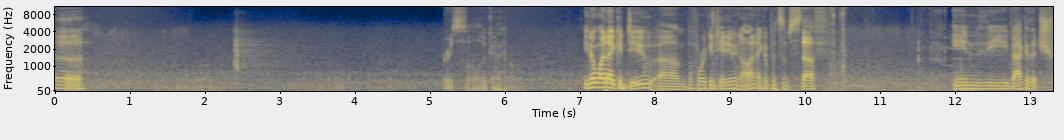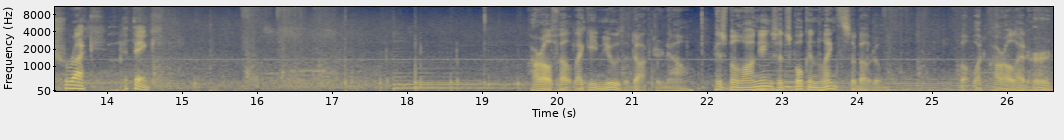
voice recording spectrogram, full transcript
Uh. Where's full? Okay. You know what I could do um, before continuing on? I could put some stuff in the back of the truck, I think. Carl felt like he knew the doctor now. His belongings had spoken lengths about him. But what Carl had heard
